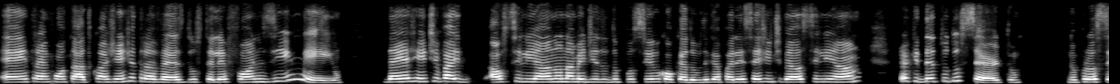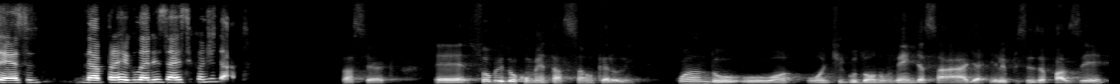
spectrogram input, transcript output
é, entrar em contato com a gente através dos telefones e e-mail. Daí a gente vai auxiliando na medida do possível, qualquer dúvida que aparecer, a gente vai auxiliando para que dê tudo certo no processo para regularizar esse candidato. Tá certo. É, sobre documentação, Caroline, quando o, o antigo dono vende essa área, ele precisa fazer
